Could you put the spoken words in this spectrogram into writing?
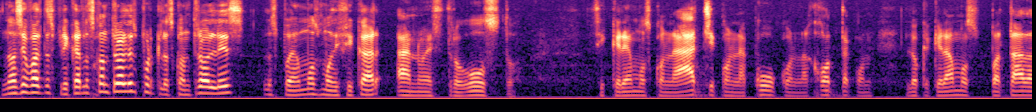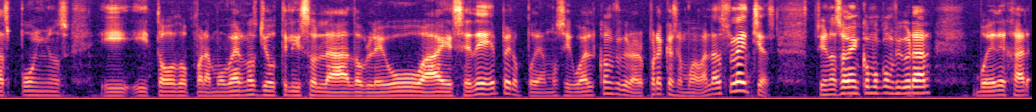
no hace falta explicar los controles porque los controles los podemos modificar a nuestro gusto si queremos con la H, con la Q, con la J, con lo que queramos, patadas, puños y, todo para movernos. Yo utilizo la WASD, pero podemos igual configurar para que se muevan las flechas. Si no saben cómo configurar, voy a dejar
